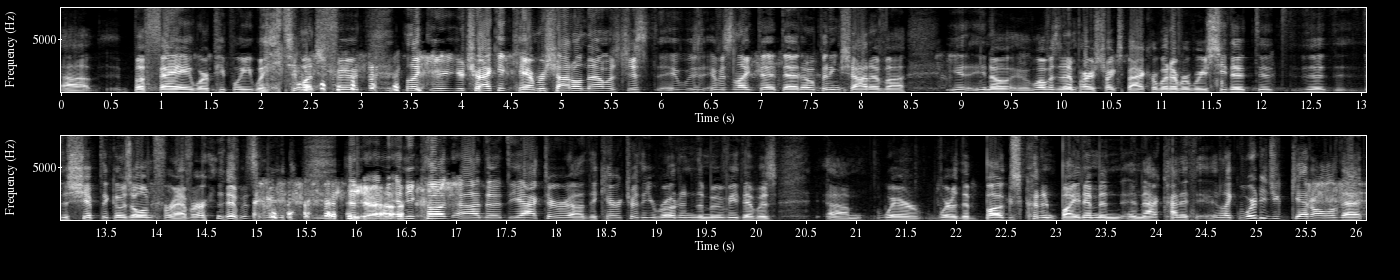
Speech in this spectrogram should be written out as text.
Uh, buffet where people eat way too much food. like your your tracking camera shot on that was just it was it was like that that opening shot of uh you, you know what was it Empire Strikes Back or whatever where you see the the, the, the ship that goes on forever. it was amazing. And, yeah. and, and you caught uh, the the actor, uh, the character that you wrote into the movie that was um, where where the bugs couldn't bite him and, and that kind of thing. Like, where did you get all of that?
